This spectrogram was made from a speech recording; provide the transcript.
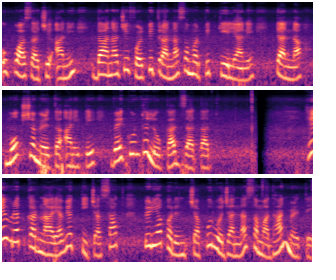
उपवासाचे आणि दानाचे फळ पित्रांना समर्पित केल्याने त्यांना मोक्ष मिळतं आणि ते वैकुंठ लोकात जातात. हे व्रत करणाऱ्या व्यक्तीच्या सात पिढ्यापर्यंतच्या पूर्वजांना समाधान मिळते.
